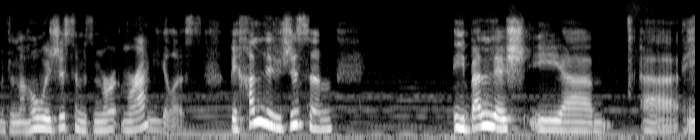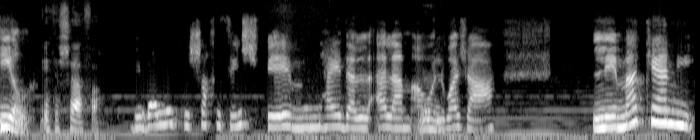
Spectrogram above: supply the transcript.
مثل ما هو الجسم is miraculous. بيخلي الجسم يبلش heal يتشافى. ببلش الشخص يشفي من هيدا الألم أو الوجع. اللي ما كان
